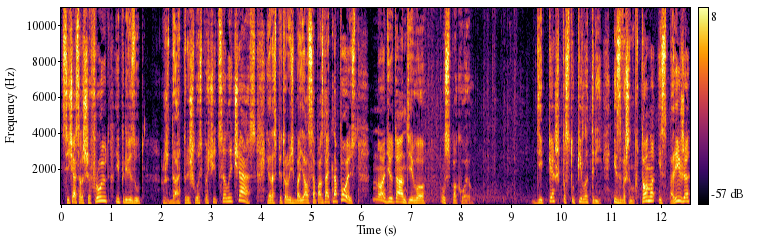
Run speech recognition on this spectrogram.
Сейчас расшифруют и привезут. Ждать пришлось почти целый час. Ирас Петрович боялся опоздать на поезд, но адъютант его успокоил. Депеш поступило три – из Вашингтона, из Парижа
